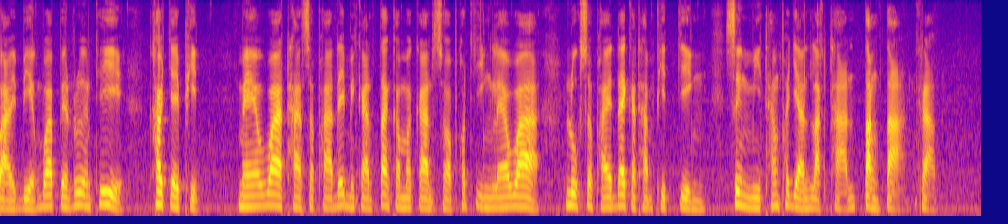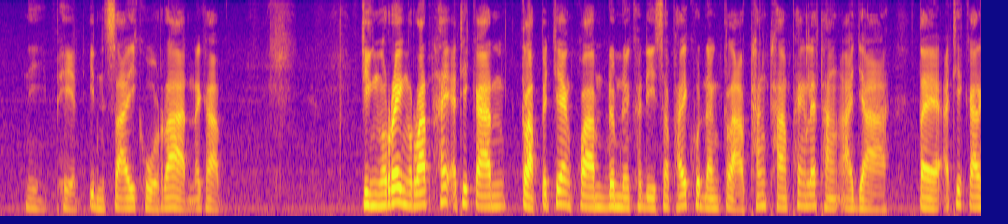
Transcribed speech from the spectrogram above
บ่ายเบี่ยงว่าเป็นเรื่องที่เข้าใจผิด แม้ว่าทางสภาได้มีการตั้งกรรมการสอบข้อจริงแล้วว่า ลูกสะพ้ยได้กระทำผิดจริง ซึ่งมีทั้งพยานหลักฐานต่างๆ ครับ นี่เพจ Insight โคราชนะครับ จึงเร่งรัดให้อธิการกลับไปแจ้งความดำเนินคดีสะพ้ยคนดังกล่าวทั้งทางแพ่งและทางอาญา แต่อธิการ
